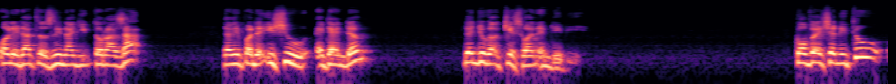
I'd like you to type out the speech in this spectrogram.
oleh Datuk Seri Najib Tun Razak daripada isu addendum dan juga kes 1MDB. Convention itu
